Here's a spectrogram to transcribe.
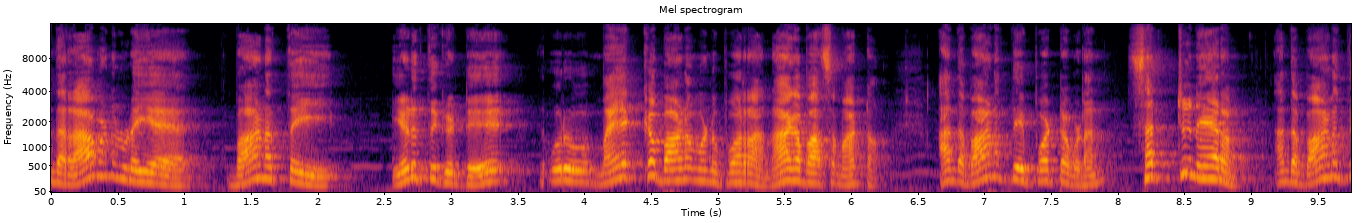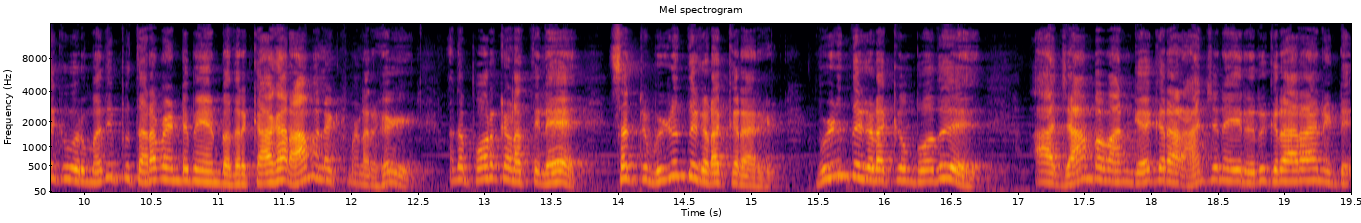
அந்த ராவணனுடைய பானத்தை எடுத்துக்கிட்டு ஒரு மயக்க பானம் ஒன்று போடுறான். நாகபாச மாட்டோம் அந்த பானத்தை போட்டவுடன் சற்று நேரம் அந்த பானத்துக்கு ஒரு மதிப்பு தர வேண்டுமே என்பதற்காக ராமலக்ஷ்மணர்கள் அந்த போர்க்களத்திலே சற்று விழுந்து கிடக்கிறார்கள். விழுந்து கிடக்கும்போது ஜாம்பவான் கேட்குறார் ஆஞ்சநேயர் இருக்கிறாரான்னுட்டு.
